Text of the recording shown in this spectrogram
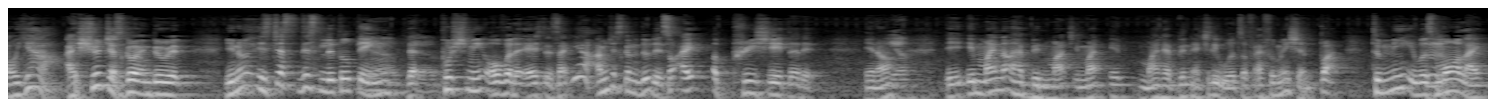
"Oh yeah, I should just go and do it." You know, it's just this little thing Yeah, that yeah. pushed me over the edge. It's like, yeah, I'm just gonna do this. So I appreciated it. You know, Yeah. it, it might not have been much. It might it might have been actually words of affirmation. But to me, it was Mm. more like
